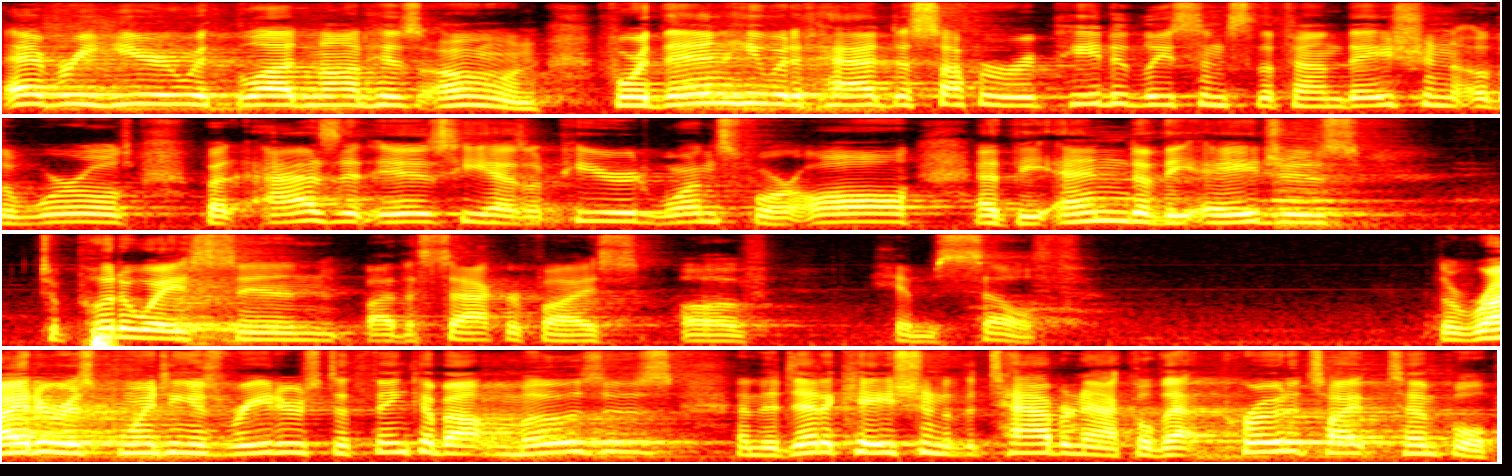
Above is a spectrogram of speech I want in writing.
every year with blood not his own, for then he would have had to suffer repeatedly since the foundation of the world. But as it is, he has appeared once for all at the end of the ages to put away sin by the sacrifice of himself. The writer is pointing his readers to think about Moses and the dedication of the tabernacle, that prototype temple,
